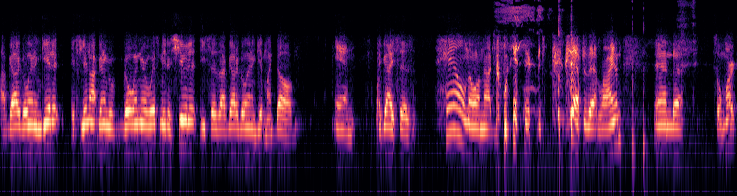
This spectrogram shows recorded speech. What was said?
I've got to go in and get it. If you're not going to go in there with me to shoot it, he says I've got to go in and get my dog. And the guy says, "Hell no, I'm not going in there after that lion." And uh, so Mark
